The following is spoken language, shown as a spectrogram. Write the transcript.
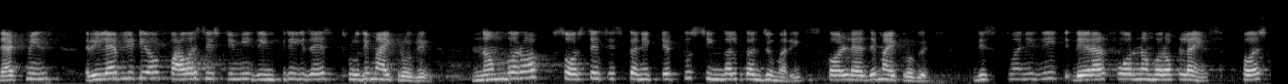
That means reliability of power system is increases through the microgrid number of sources is connected to single consumer it is called as a microgrid this one is it there are four number of lines first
